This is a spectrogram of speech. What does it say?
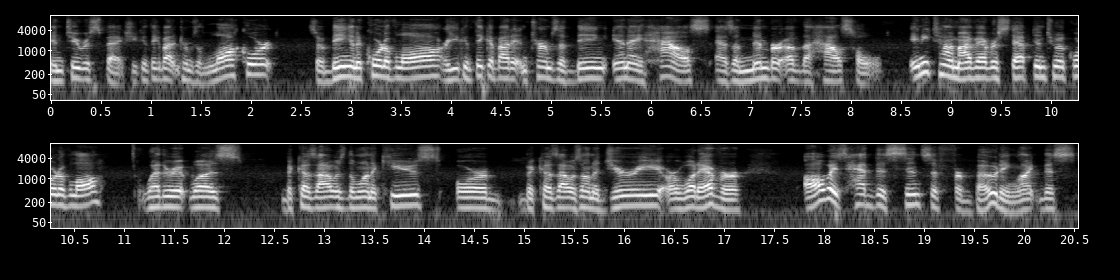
in two respects. You can think about it in terms of law court, so being in a court of law, or you can think about it in terms of being in a house as a member of the household. Anytime I've ever stepped into a court of law, whether it was because I was the one accused or because I was on a jury or whatever, always had this sense of foreboding, like this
